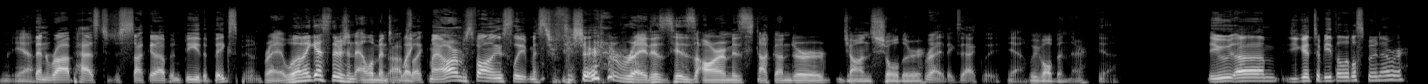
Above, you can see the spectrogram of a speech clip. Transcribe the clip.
Yeah. Then Rob has to just suck it up and be the big spoon. Right. Well, and I guess there's an element Rob's of like, like, my arm's falling asleep, Mister Fisher. right, his his arm is stuck under John's shoulder. right, exactly. Yeah, we've all been there. Yeah. You um, you get to be the little spoon ever?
